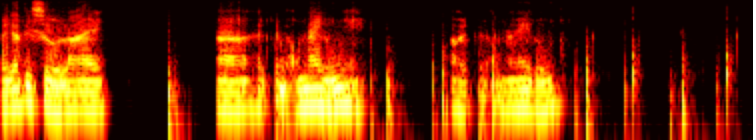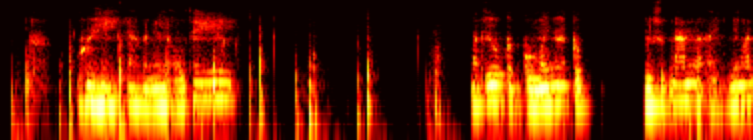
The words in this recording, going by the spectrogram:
Bây giờ thì sửa lại. À, hết cái động này đúng nhỉ? À, hết cái động này đúng Ui, chào cái này lẩu thế. Mặc dù cực của mình là cực Như suốt năm lại nhưng mà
